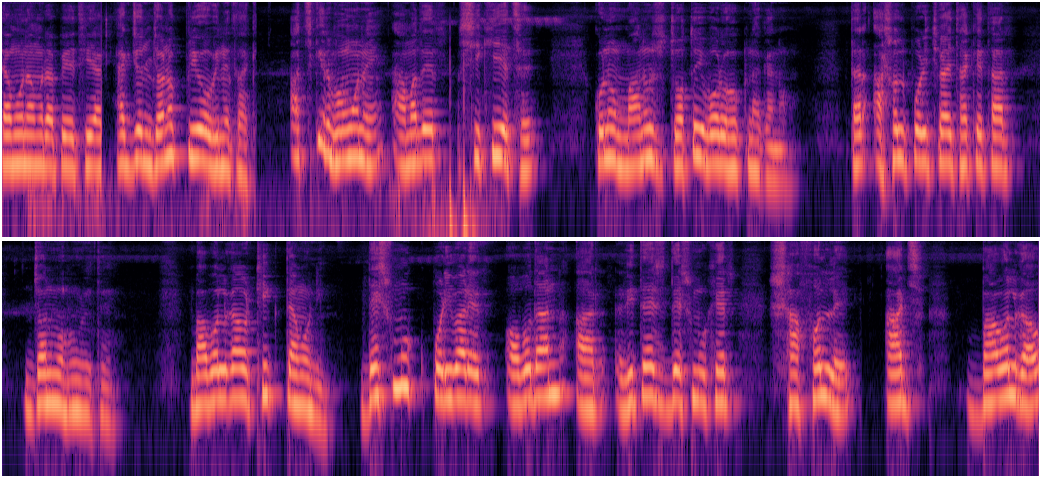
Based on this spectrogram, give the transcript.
তেমন আমরা পেয়েছি এক- একজন জনপ্রিয় অভিনেতাকে আজকের ভ্রমণে আমাদের শিখিয়েছে কোনো মানুষ যতই বড় হোক না কেন, তার আসল পরিচয় থাকে তার জন্মভূমিতে। বাবলগাঁও ঠিক তেমনই। দেশমুখ পরিবারের অবদান আর রিতেশ দেশমুখের সাফল্যে আজ বাবলগাঁও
